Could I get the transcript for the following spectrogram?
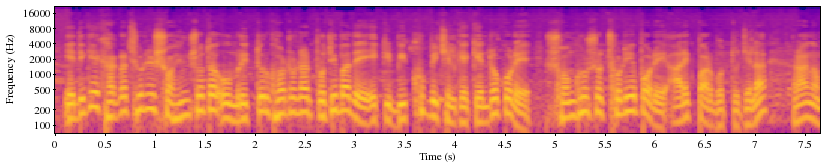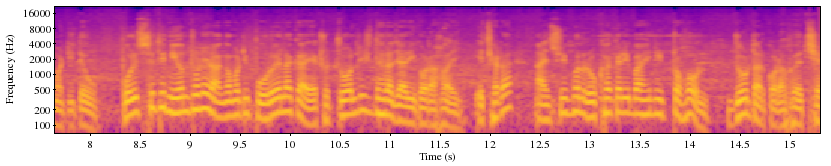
এদিকে খাগড়াছড়ির সহিংসতা ও মৃত্যুর ঘটনার প্রতিবাদে একটি বিক্ষোভ মিছিলকে কেন্দ্র করে সংঘর্ষ ছড়িয়ে পড়ে আরেক পার্বত্য জেলা রাঙামাটিতেও পরিস্থিতি নিয়ন্ত্রণে রাঙামাটি পৌর এলাকায় একশো চুয়াল্লিশ ধারা জারি করা হয়। এছাড়া আইনশৃঙ্খলা রক্ষাকারী বাহিনীর টহল জোরদার করা হয়েছে।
